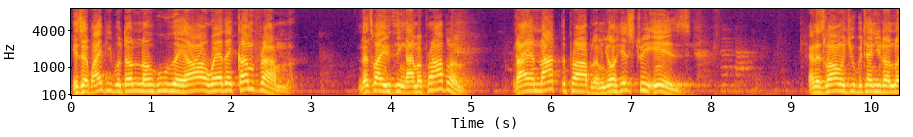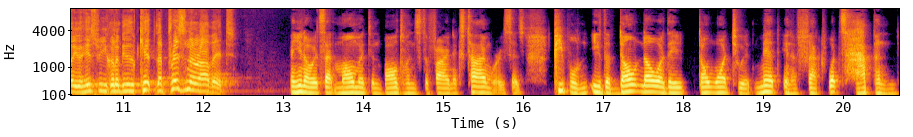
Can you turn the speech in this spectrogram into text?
is that white people don't know who they are where they come from. And that's why you think I'm a problem. But I am not the problem. Your history is. And as long as you pretend you don't know your history, you're going to be the prisoner of it. And you know, it's that moment in Baldwin's The Fire Next Time where he says, people either don't know or they don't want to admit, in effect, what's happened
